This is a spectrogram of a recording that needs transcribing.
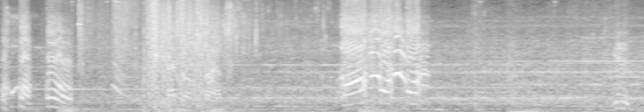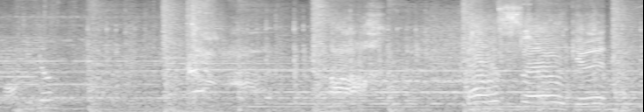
Oh, oh. That's all fast. Oh! Did you get a coffee kill? Oh, that was so good.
